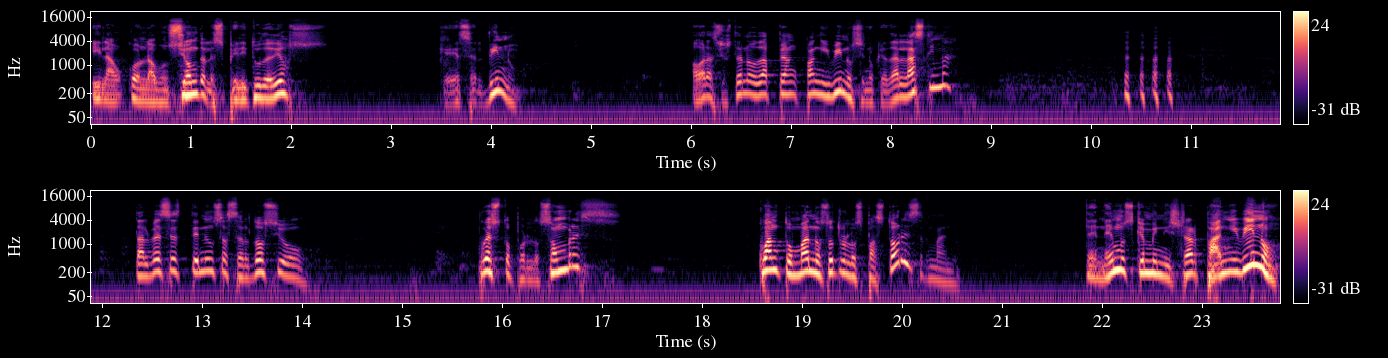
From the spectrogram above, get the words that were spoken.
y la, con la unción del Espíritu de Dios, que es el vino. Ahora, si usted no da pan, y vino, sino que da lástima, tal vez tiene un sacerdocio puesto por los hombres ¿Cuánto más nosotros los pastores, hermano? Tenemos que ministrar pan y vino.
